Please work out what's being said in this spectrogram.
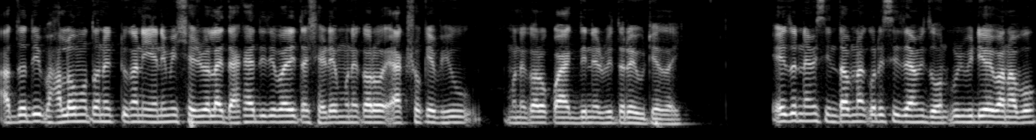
আর যদি ভালো মতন একটুখানি এনিমি শেষবেলায় দেখায় দিতে পারি, তা সেটা মনে করো একশোকে ভিউ মনে করো কয়েকদিনের ভিতরে উঠে যায়। এই জন্য আমি চিন্তা ভাবনা করেছি যে আমি জোনপুর ভিডিওই বানাবো।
